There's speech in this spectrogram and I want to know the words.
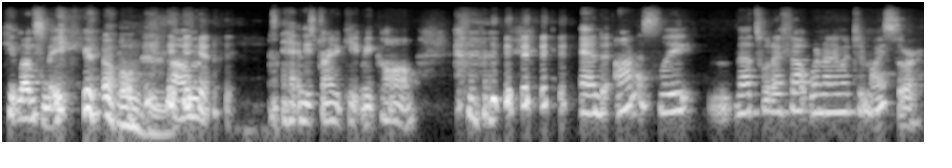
he loves me, you know. Mhm. Um, Yeah. and he's trying to keep me calm. and honestly, that's what I felt when I went to Mysore.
